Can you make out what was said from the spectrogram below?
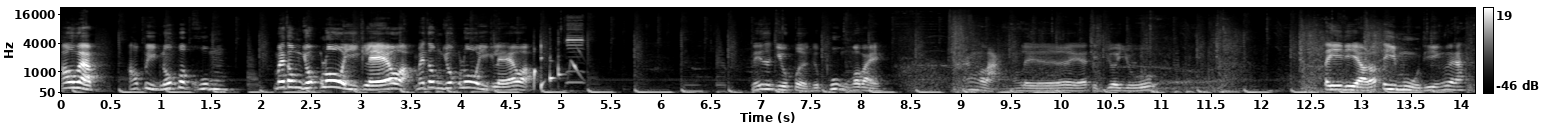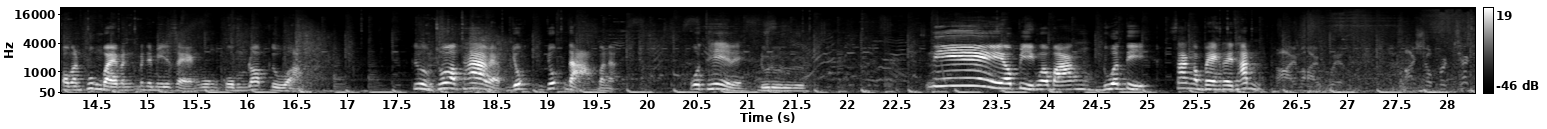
เอาแบบเอาปีกนกมาคุม ไม่ต้องยกโล่อีกแล้วอะไม่ต้องยกโล่อีกแล้วอะนี่สกิลเปิดคือพุ่งเข้าไปข้างหลังเลยแล้วติดยัวยุตีเดียวแล้วตีหมู่ทิ้งด้วยนะพอมันพุ่งไปมันมันจะมีแสงวงกลมรอบตัวคือผมชอบท่าแบบยกยกดาบมันอะโคตรเท่เลย ดูดูดูดู นี่เอาปีกมาบังดวนติสร้างกำแพงไททัน By my will, I shall protect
